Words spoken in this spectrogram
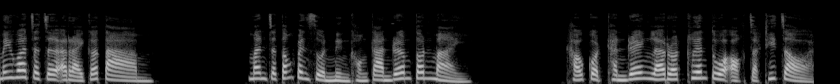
ไม่ว่าจะเจออะไรก็ตาม มันจะต้องเป็นส่วนหนึ่งของการเริ่มต้นใหม่ เขากดคันเร่งและรถเคลื่อนตัวออกจากที่จอด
